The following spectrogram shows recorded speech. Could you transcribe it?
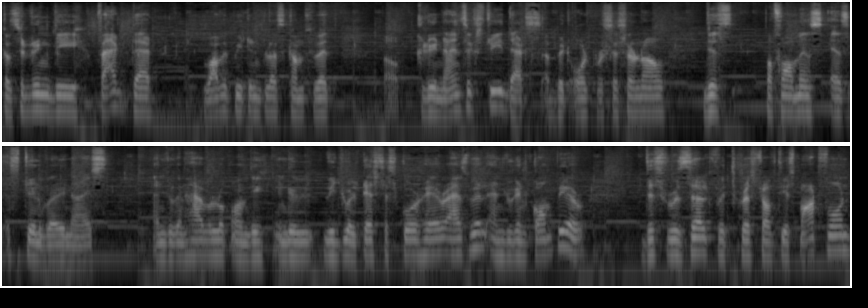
considering the fact that Huawei P10 Plus comes with uh, Kirin 960 that's a bit old processor now this performance is still very nice and you can have a look on the individual test score here as well and you can compare this result with rest of the smartphone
